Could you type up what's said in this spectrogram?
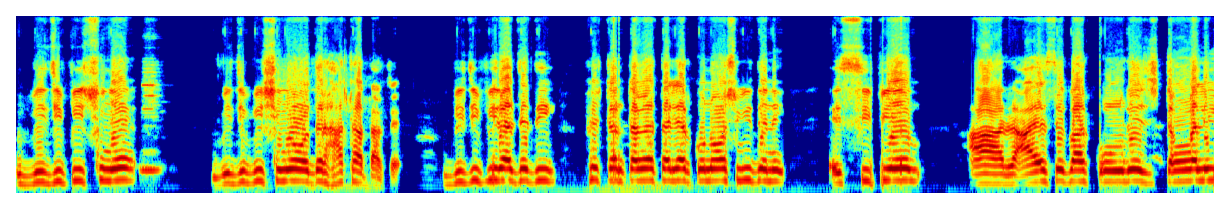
বিজেপির সঙ্গে বিজেপির সঙ্গে ওদের হাত হাত আছে। বিজেপিরা যদি ফেস্টান টাঙায় তাহলে আর কোনো অসুবিধে নেই। এই সিপিএম আর আইএসএফ আর কংগ্রেস টাঙালি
